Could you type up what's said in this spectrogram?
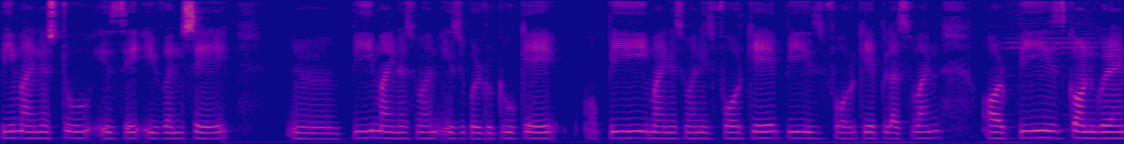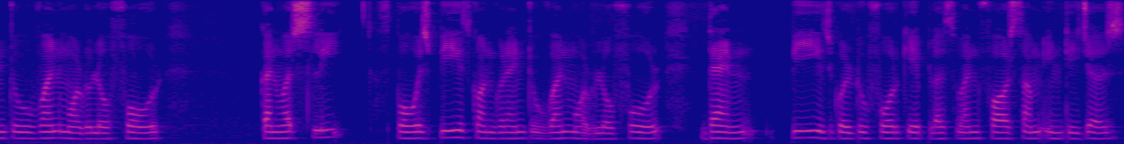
p minus 2 is even say uh, p minus 1 is equal to 2k or p minus 1 is 4k p is 4k plus 1 or p is congruent to 1 modulo 4 conversely suppose p is congruent to 1 modulo 4 then p is equal to 4k plus 1 for some integers.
